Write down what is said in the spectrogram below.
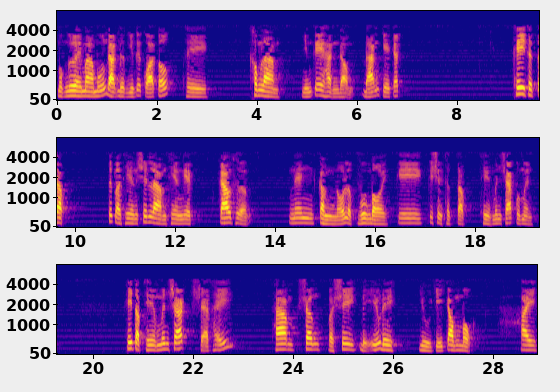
Một người mà muốn đạt được những cái quả tốt thì không làm những cái hành động đáng chê trách. Khi thực tập, tức là thiền sinh làm thiền nghiệp cao thượng, nên cần nỗ lực vuông bồi cái cái sự thực tập thiền minh sát của mình. Khi tập thiền minh sát sẽ thấy tham, sân và si bị yếu đi, dù chỉ trong một hay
